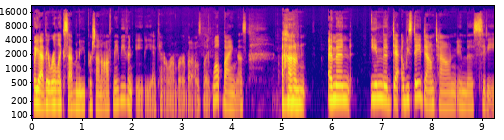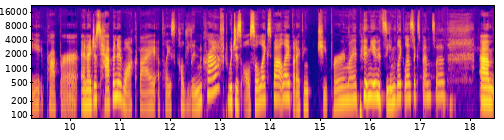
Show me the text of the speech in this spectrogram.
but yeah they were like 70% off maybe even 80 i can't remember but i was like well buying this um and then in the da- we stayed downtown in the city proper and i just happened to walk by a place called lincraft which is also like spotlight but i think cheaper in my opinion it seemed like less expensive um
